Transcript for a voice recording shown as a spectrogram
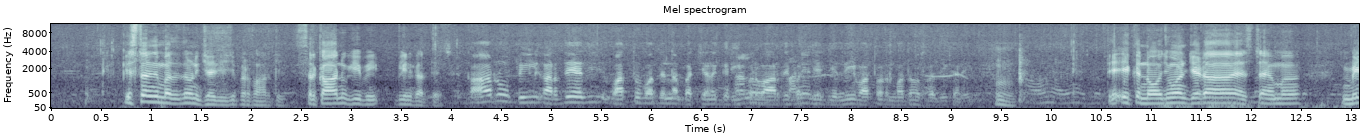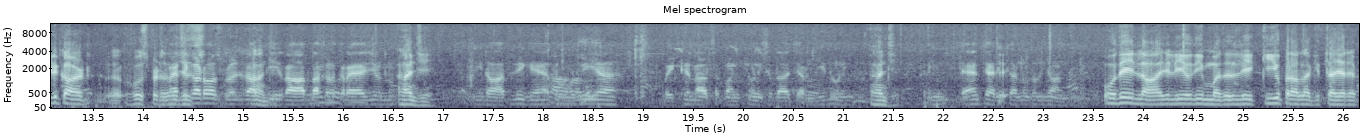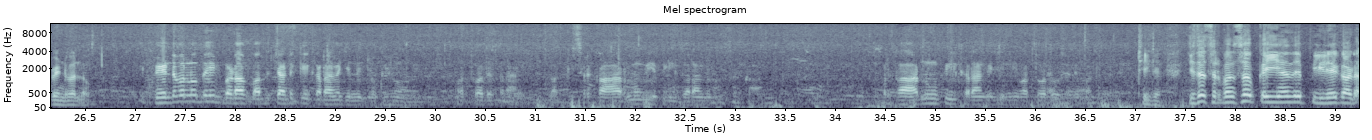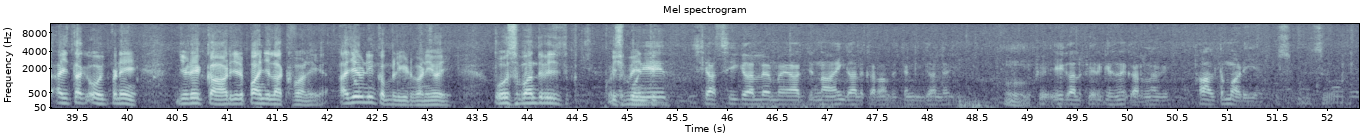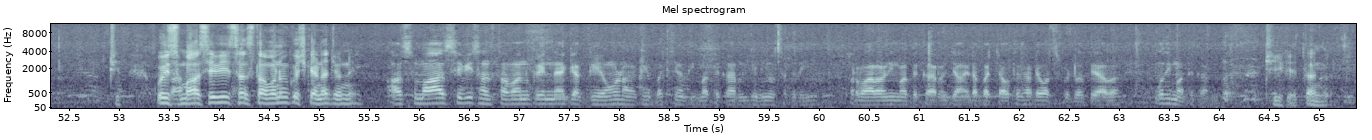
ਕਿਸ ਤਰ੍ਹਾਂ ਦੀ ਮਦਦ ਹੋਣੀ ਚਾਹੀਦੀ ਜੀ ਪਰਿਵਾਰ ਦੀ? ਸਰਕਾਰ ਨੂੰ ਕੀ ਅਪੀਲ ਕਰਦੇ? ਸਰਕਾਰ ਨੂੰ ਅਪੀਲ ਕਰਦੇ ਆ ਜੀ ਵੱਧ ਤੋਂ ਵੱਧ ਇਹਨਾਂ ਬੱਚਿਆਂ ਦੇ ਗਰੀਬ ਪਰਿਵਾਰ ਦੇ ਬੱਚੇ ਜਿੰਨੀ ਵੱਧ ਤੋਂ ਵੱਧ ਮਦਦ ਹੋ ਸਕਦੀ ਕਰੇ। ਹੂੰ। ਤੇ ਇੱਕ ਨੌਜਵਾਨ ਜਿਹੜਾ ਇਸ ਟਾਈਮ ਮਿਡ ਕਾਰਡ ਹਸਪੀਟਲ ਵਿੱਚ ਮੈਡੀਕਲ ਹਸਪੀਟਲ ਰਾਤੀ ਦਾਖਲ ਕਰਾਇਆ ਜੀ ਉਹਨੂੰ। ਹਾਂਜੀ। ਅਸੀਂ ਰਾਤ ਵੀ ਗਏ ਆ ਤੇ ਹੁਣ ਵੀ ਆ। ਬੈਠੇ ਨਾਲ ਸਰਪੰਚ ਹੋਣੀ ਸਰਦਾਰ ਚਰਨਜੀਤ ਹੋਣੀ। ਹਾਂਜੀ। ਅਸੀਂ ਤੈਨ ਤਿਆਰੀ ਕਰਨ ਨੂੰ ਤੁਹਾਨੂੰ ਜਾਣਦੇ ਹਾਂ। ਉਹਦੇ ਇਲਾਜ ਲਈ ਉਹਦੀ ਮਦਦ ਲਈ ਕੀ ਉਪਰਾਲਾ ਕੀਤਾ ਜਾ ਰਿਹਾ ਪਿੰਡ ਵੱਲੋਂ? ਪਿੰਡ ਵੱਲੋਂ ਤੇ ਬੜਾ ਵੱਧ ਚੜ ਕੇ ਕਰਾਂਗੇ ਜਿੰਨੇ ਜੋਗੇ ਹੋਣਗੇ। ਵੱਧ ਤੋਂ ਵੱਧ ਕਰਾਂਗੇ। ਬਾਕੀ ਸਰਕਾਰ ਨੂੰ ਵੀ ਅਪੀਲ ਕਰਾਂਗੇ। ਸਰਕਾਰ ਨੂੰ ਅਪੀਲ ਕਰਾਂਗੇ ਜਿੰਨੀ ਵੱਧ ਤੋਂ ਵੱਧ ਹੋ ਸਕੇ ਠੀਕ ਹੈ। ਜਿੱਦਾਂ ਸਰਪੰਚ ਸਾਹਿਬ ਕਈਆਂ ਦੇ ਪੀਲੇ ਕਾਰਡ ਅਜੇ ਤੱਕ ਉਹ ਆਪਣੇ ਜਿਹੜੇ ਕਾਰਡ ਜਿਹੜੇ 5 ਲੱਖ ਵਾਲੇ ਆ ਅਜੇ ਵੀ ਨਹੀਂ ਕੰਪਲੀਟ ਬਣੇ ਹੋਏ। ਉਸ ਸੰਬੰਧ ਵਿੱਚ ਕੁਝ ਬੇਨਤੀ ਸਿਆਸੀ ਗੱਲ ਹੈ ਮੈਂ ਅੱਜ ਨਾ ਹੀ ਗੱਲ ਕਰਾਂ ਤੇ ਚੰਗੀ ਗੱਲ ਹੈ ਜੀ। ਫਿਰ ਇਹ ਗੱਲ ਫਿਰ ਕਿਸੇ ਨੇ ਕਰ ਲਾਂਗੇ। ਹਾਲਤ ਮਾੜੀ ਹੈ। ਠੀਕ। ਕੋਈ ਸਮਾਜ ਸੇਵੀ ਸੰਸਥਾਵਾਂ ਨੂੰ ਵੀ ਕੁਝ ਕਹਿਣਾ ਚਾਹੁੰਦੇ ਆ ਸਮਾਜ ਸੇਵੀ ਸੰਸਥਾਵਾਂ ਨੂੰ ਕਹਿੰਦਾ ਕਿ ਅੱਗੇ ਆਉਣ ਆ ਕੇ ਬੱਚਿਆਂ ਦੀ ਮਦਦ ਕਰਨ ਜਿੰਨੀ ਹੋ ਸਕਦੀ ਹੈ। ਪਰਿਵਾਰਾਂ ਦੀ ਮਦਦ ਕਰਨ ਜਾਂ ਜਿਹੜਾ ਬੱਚਾ ਉੱਥੇ ਸਾਡੇ ਹਸਪੀਟਲ ਪਿਆ ਵਾ ਉਹਦੀ ਮਦਦ ਕਰਨ। ਠੀਕ ਹੈ ਧੰਨਵਾਦ।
